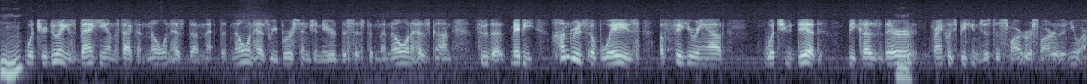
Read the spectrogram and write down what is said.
mm-hmm. what you're doing is banking on the fact that no one has done that, that no one has reverse engineered the system, that no one has gone through the maybe hundreds of ways of figuring out what you did because they're mm-hmm. Frankly speaking just as smart or smarter than you are.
